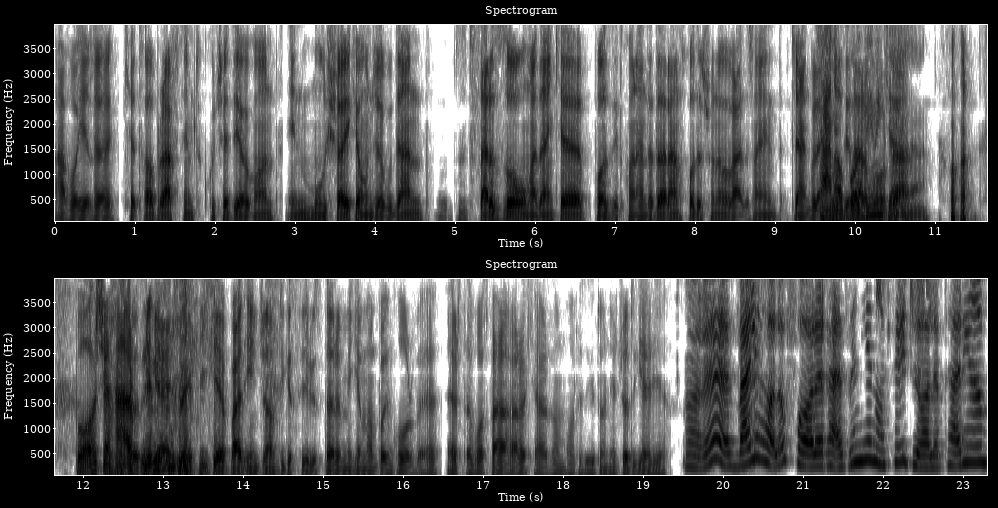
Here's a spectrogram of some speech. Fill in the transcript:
اوایل کتاب رفتیم تو کوچه دیاگون. این موشایی که اونجا بودن سر ذوق اومدن که بازدید کننده دارن خودشونو برداشتن این جنگولک بازی می‌کردن. باشه حرف نمی‌زنه. دیگه بعد اینجا هم دیگه سیریوس داره میگه من با این گربه ارتباط برقرار کردم. آره دیگه دنیا جادوگریه. آره ولی حالا فارغ از این یه نکته جالب تری هم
